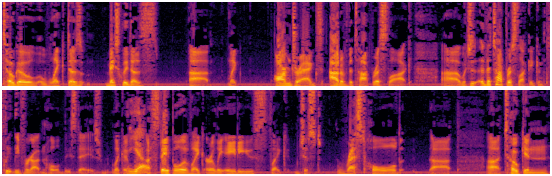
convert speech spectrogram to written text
Togo like does basically does uh, like arm drags out of the top wrist lock. Uh, which is the top wrist lock, a completely forgotten hold these days. Like a, Yeah. a staple of like early '80s, like just rest hold, uh, uh, token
